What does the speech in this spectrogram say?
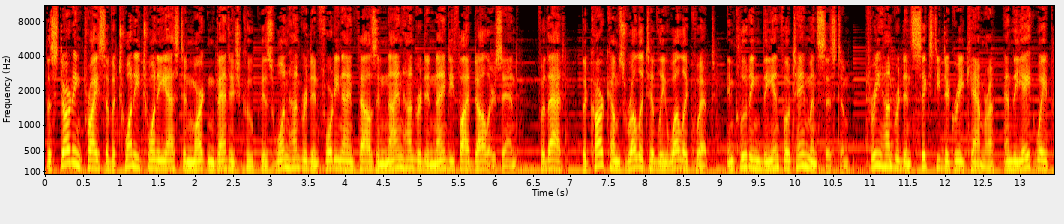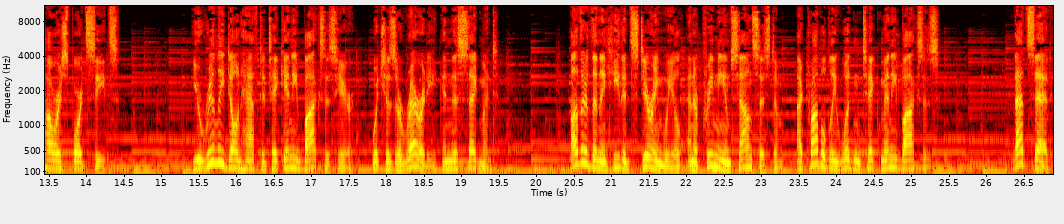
The starting price of a 2020 Aston Martin Vantage Coupe is $149,995 and, for that, the car comes relatively well equipped, including the infotainment system, 360 degree camera, and the 8 way power sports seats. You really don't have to tick any boxes here, which is a rarity in this segment. Other than a heated steering wheel and a premium sound system, I probably wouldn't tick many boxes. That said,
